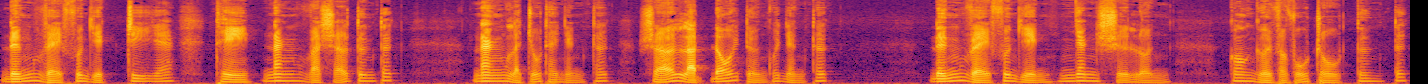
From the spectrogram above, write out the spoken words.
Đứng về phương diện tri giác thì năng và sở tương tức. Năng là chủ thể nhận thức, sở là đối tượng của nhận thức. Đứng về phương diện nhân sự luận, con người và vũ trụ tương tức.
